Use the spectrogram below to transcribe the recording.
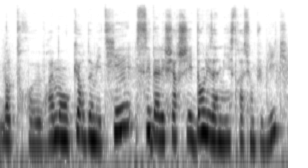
notre vraiment cœur de métier, c'est d'aller chercher dans les administrations publiques,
